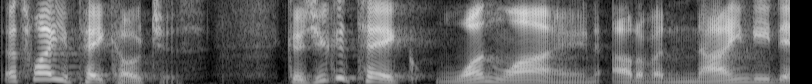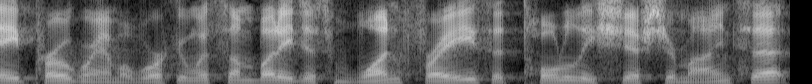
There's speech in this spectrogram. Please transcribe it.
That's why you pay coaches. Because you could take one line out of a 90 day program of working with somebody, just one phrase that totally shifts your mindset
